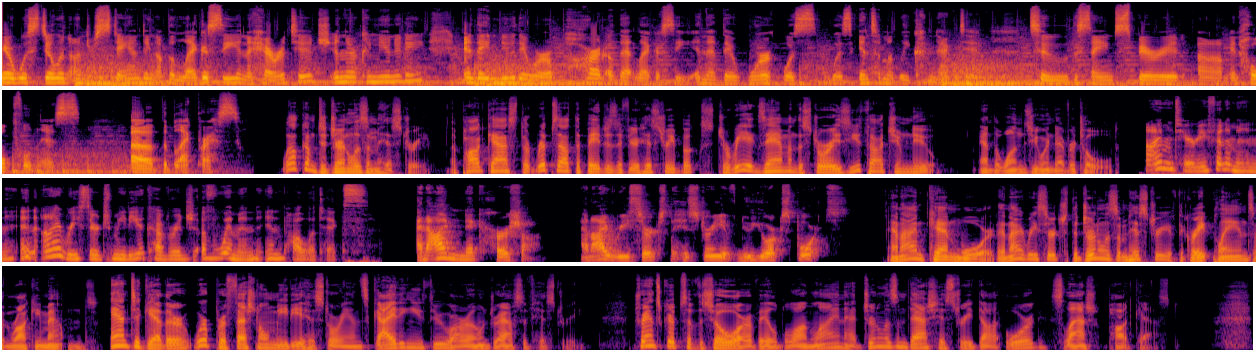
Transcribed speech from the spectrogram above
there was still an understanding of the legacy and the heritage in their community and they knew they were a part of that legacy and that their work was was intimately connected to the same spirit um, and hopefulness of the black press. Welcome to journalism history a podcast that rips out the pages of your history books to re-examine the stories you thought you knew and the ones you were never told. I'm teri finneman and i research media coverage of women in politics and I'm Nick Hirshon, and I research the history of New York sports. And I'm Ken Ward, and I research the journalism history of the Great Plains and Rocky Mountains. And together, we're professional media historians guiding you through our own drafts of history. Transcripts of the show are available online at journalism-history.org slash podcast.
